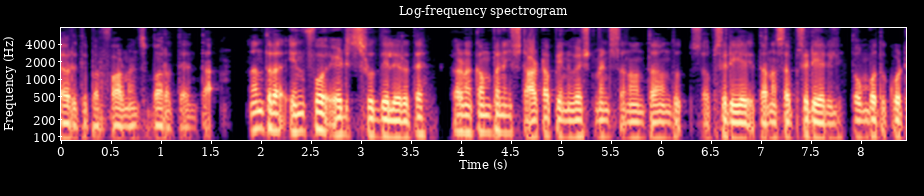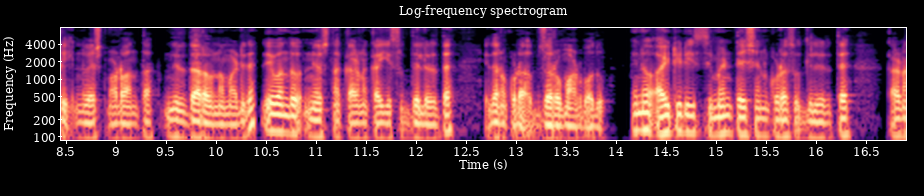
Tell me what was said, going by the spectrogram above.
ಯಾವ ರೀತಿ ಪರ್ಫಾರ್ಮೆನ್ಸ್ ಬರುತ್ತೆ ಅಂತ. ನಂತರ ಇನ್ಫೋ ಎಡ್ಜ್ ಸುದ್ದಿಯಲ್ಲಿರುತ್ತೆ. ಕಾರಣ ಕಂಪನಿ ಸ್ಟಾರ್ಟ್ಅಪ್ ಇನ್ವೆಸ್ಟ್ಮೆಂಟ್ಸ್ ಅನ್ನುವಂತ ಒಂದು ಸಬ್ಸಿಡಿಯರಿ ತನ್ನ ಸಬ್ಸಿಡಿಯರಿಲಿ ತೊಂಬತ್ತು ಕೋಟಿ ಇನ್ವೆಸ್ಟ್ ಮಾಡುವಂತ ನಿರ್ಧಾರವನ್ನು ಮಾಡಿದೆ. ಈ ಒಂದು ನ್ಯೂಸ್ನ ಕಾರಣಕ್ಕಾಗಿ ಸುದ್ದಿಯಲ್ಲಿರುತ್ತೆ. ಇದನ್ನು ಕೂಡ ಅಬ್ಸರ್ವ್ ಮಾಡಬಹುದು ಇನ್ನು ಐ ಟಿ ಡಿ ಸಿಮೆಂಟೇಷನ್ ಕೂಡ ಸುದ್ದಿಯಲ್ಲಿರುತ್ತೆ. ಕಾರಣ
